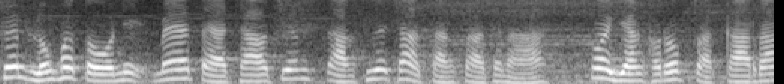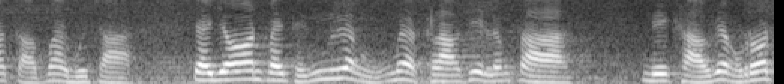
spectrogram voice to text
ฉะนั้นหลวงพ่อโตนี่แม้แต่ชาวเชื้อต่างเชื้อชาติต่างศาสนา ก็ยังเคารพสักการะกราบไหว้บูชา จะย้อนไปถึงเรื่องเมื่อคราวที่หลวงตา มีข่าวเรื่องรถ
